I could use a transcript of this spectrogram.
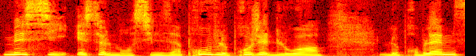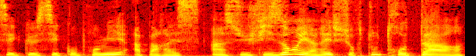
mais si et seulement s'ils approuvent le projet de loi. Le problème, c'est que ces compromis apparaissent insuffisants et arrivent surtout trop tard.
